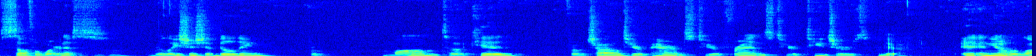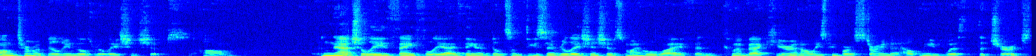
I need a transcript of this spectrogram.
self awareness, relationship building from mom to kid, from child to your parents to your friends to your teachers, Yeah. and, and you know the long term of building those relationships. Um, naturally, thankfully, I think I built some decent relationships my whole life, and coming back here and all these people are starting to help me with the church.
